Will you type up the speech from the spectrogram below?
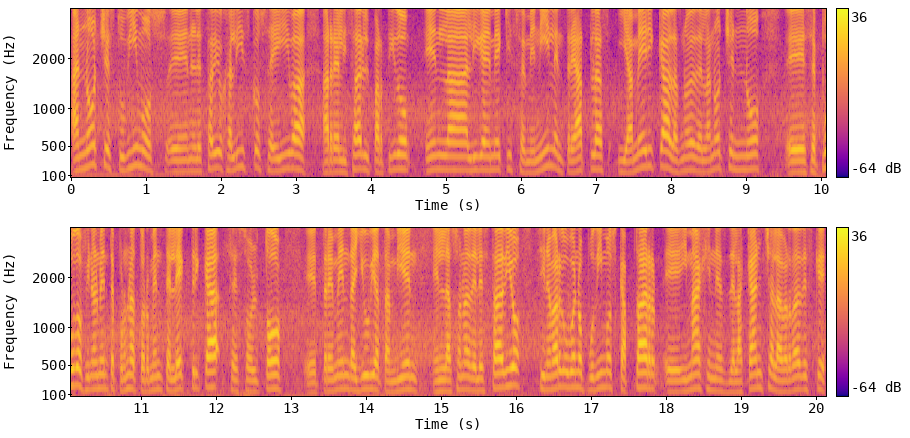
Anoche estuvimos eh, en el Estadio Jalisco, se iba a realizar el partido en la Liga MX femenil entre Atlas y América a las 9 de la noche. No eh, se pudo finalmente por una tormenta eléctrica, se soltó eh, tremenda lluvia también en la zona del estadio. Sin embargo, bueno, pudimos captar imágenes de la cancha. La verdad es que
